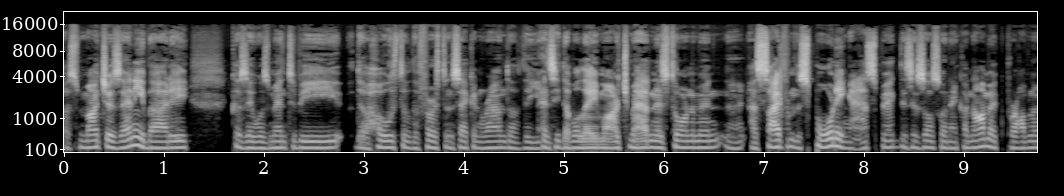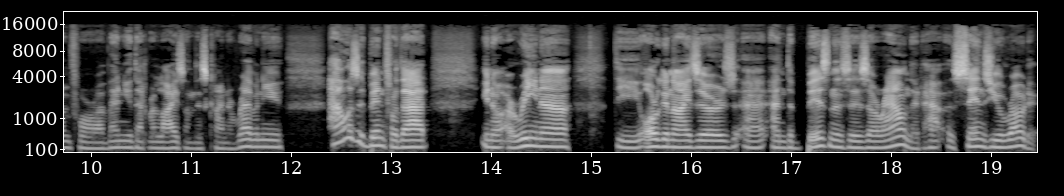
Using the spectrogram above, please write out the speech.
as much as anybody because it was meant to be the host of the first and second round of the NCAA March Madness tournament. Uh, aside from the sporting aspect, this is also an economic problem for a venue that relies on this kind of revenue. How has it been for that, you know, arena? The organizers and, the businesses around it how, since you wrote it.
